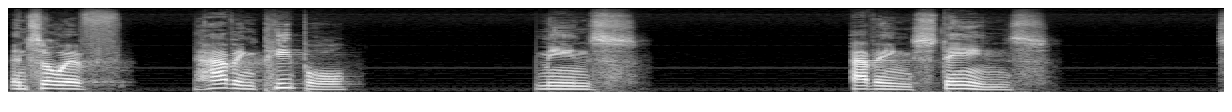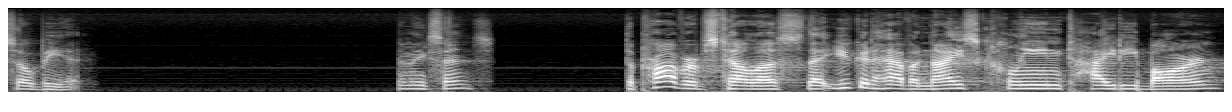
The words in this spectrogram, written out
And so, if having people means having stains, so be it. Does that makes sense? The Proverbs tell us that you can have a nice, clean, tidy barn,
